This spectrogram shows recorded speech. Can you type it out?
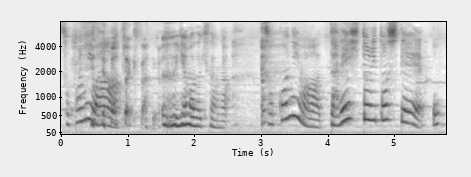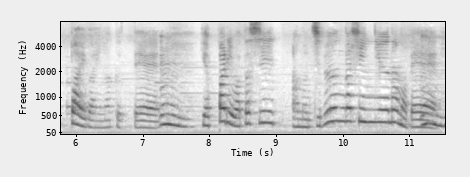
そこに 山は崎さんが。うん山崎さんがそこには誰一人としておっぱいがいなくって、うん。やっぱり私あの自分が貧乳なので、うん。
